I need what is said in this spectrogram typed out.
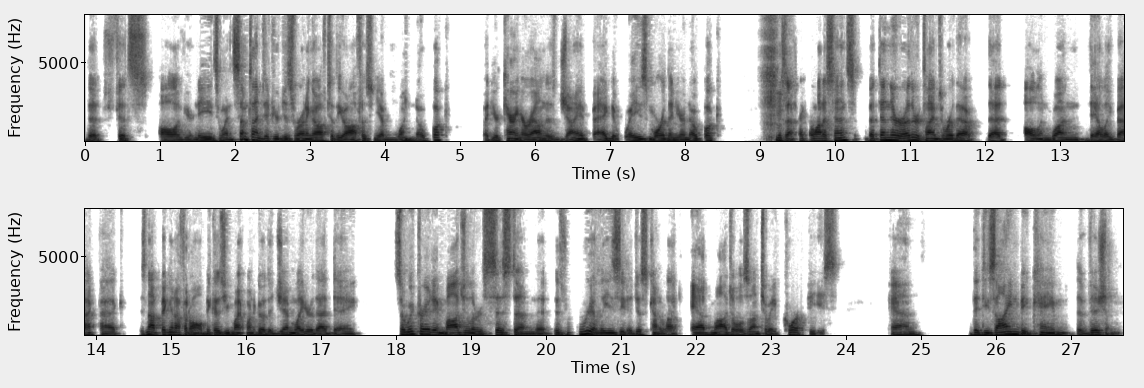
that fits all of your needs when sometimes, if you're just running off to the office and you have one notebook, but you're carrying around this giant bag that weighs more than your notebook? Does that make a lot of sense? But then there are other times where that, that all in one daily backpack is not big enough at all because you might want to go to the gym later that day so we created a modular system that is real easy to just kind of like add modules onto a core piece. And the design became the vision.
